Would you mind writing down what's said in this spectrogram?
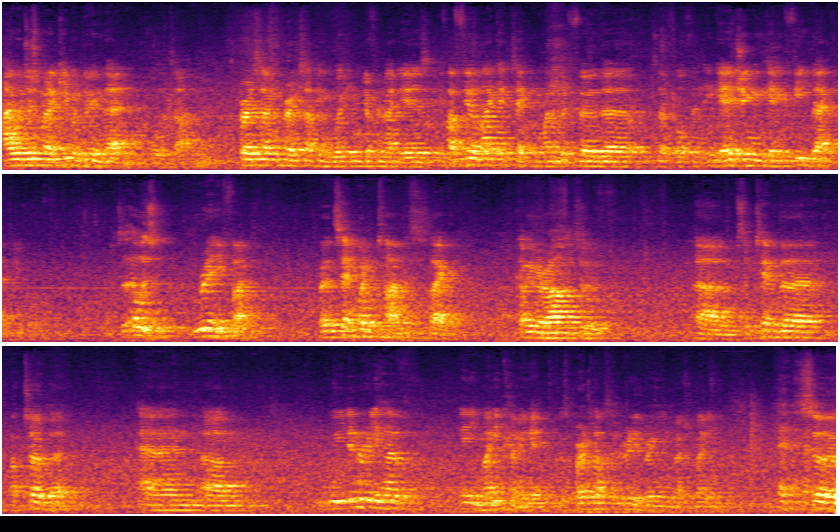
I would just want to keep on doing that all the time. Prototyping, prototyping, working different ideas. If I feel like it, taking one a bit further, so forth, and engaging and getting feedback from people. So that was really fun. But at the same point in time, this is like coming around to um, September, October, and um, we didn't really have any money coming in because prototypes didn't really bring in much money. So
